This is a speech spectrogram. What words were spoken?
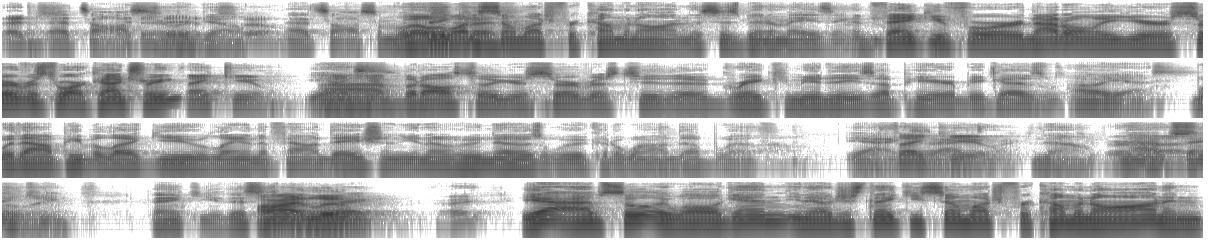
That's That's awesome. There we go. That's awesome. Well, Well, thank what you a- so much for coming on. This has been amazing. And thank you for not only your service to our country, Thank you. uh, but also your service to the great communities up here. Because Oh yes. without people like you laying the foundation, you know, who knows what we could have wound up with. Yeah. Thank exactly. you. No, No, thank absolutely. you. Thank you. This All has right, been Lou. great. Right. Yeah, absolutely. Well, again, you know, just thank you so much for coming on, and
